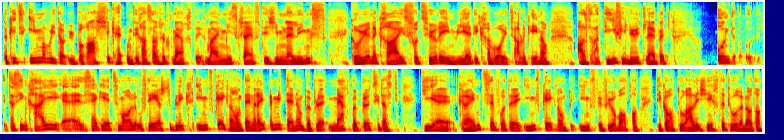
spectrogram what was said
da gibt es immer wieder Überraschungen. Und ich habe es auch schon gemerkt, ich meine, mein Geschäft ist in einem linksgrünen Kreis von Zürich, in Wiedeke, wo jetzt alle genau alternative Leute leben. Und das sind keine, äh, sage ich jetzt mal, auf den ersten Blick Impfgegner. Und dann redet man mit denen und merkt man plötzlich, dass die Grenze der Impfgegner und Impfbefürworter, die geht durch alle Schichten durch, oder?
